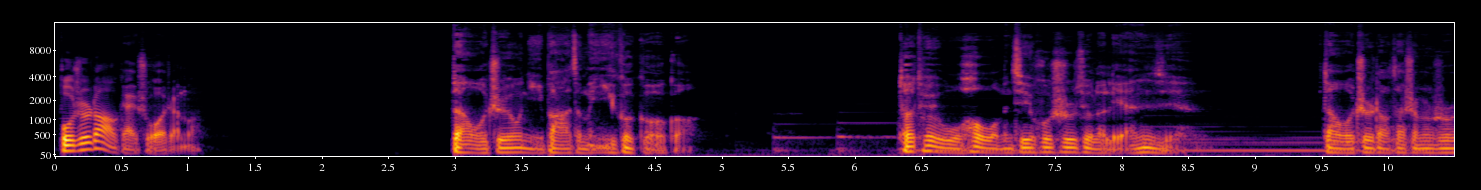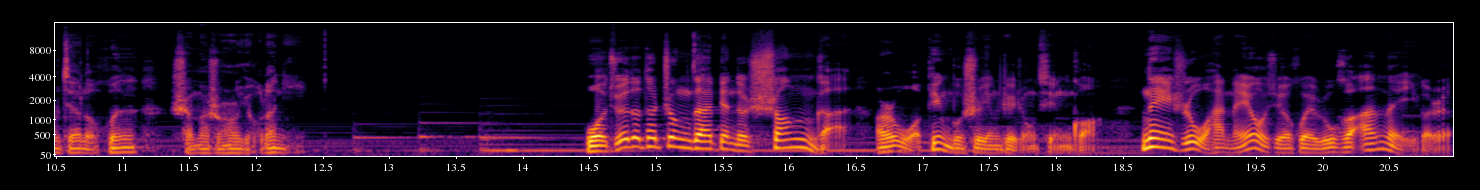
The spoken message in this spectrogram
不知道该说什么。但我只有你爸这么一个哥哥。他退伍后，我们几乎失去了联系。但我知道他什么时候结了婚，什么时候有了你。我觉得他正在变得伤感，而我并不适应这种情况。那时我还没有学会如何安慰一个人。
